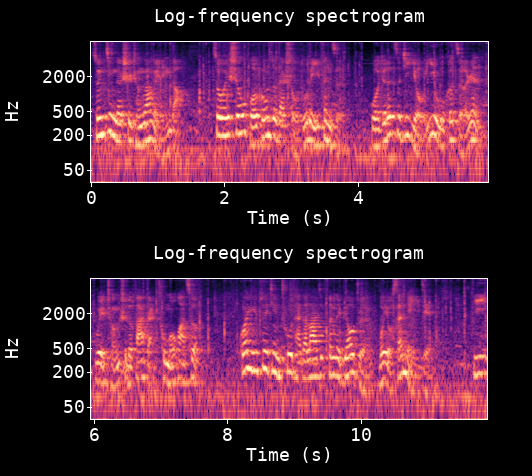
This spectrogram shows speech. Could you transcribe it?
尊敬的市城管委领导，作为生活工作在首都的一份子，我觉得自己有义务和责任为城市的发展出谋划策。关于最近出台的垃圾分类标准，我有三点意见：一、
